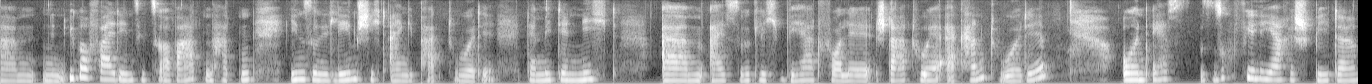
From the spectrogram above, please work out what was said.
ähm, einem Überfall, den sie zu erwarten hatten, in so eine Lehmschicht eingepackt wurde, damit er nicht ähm, als wirklich wertvolle Statue erkannt wurde. Und erst so viele Jahre später,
